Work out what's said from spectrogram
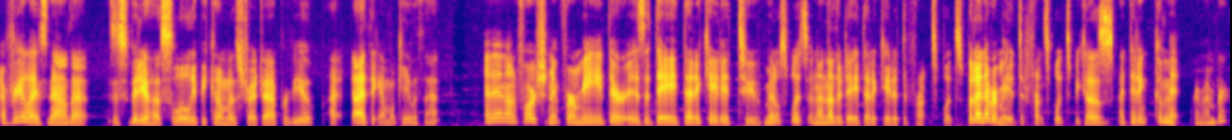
I've realized now that this video has slowly become a stretch app review. I, I think I'm okay with that. And then unfortunate for me, there is a day dedicated to middle splits and another day dedicated to front splits. But I never made it to front splits because I didn't commit, remember?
